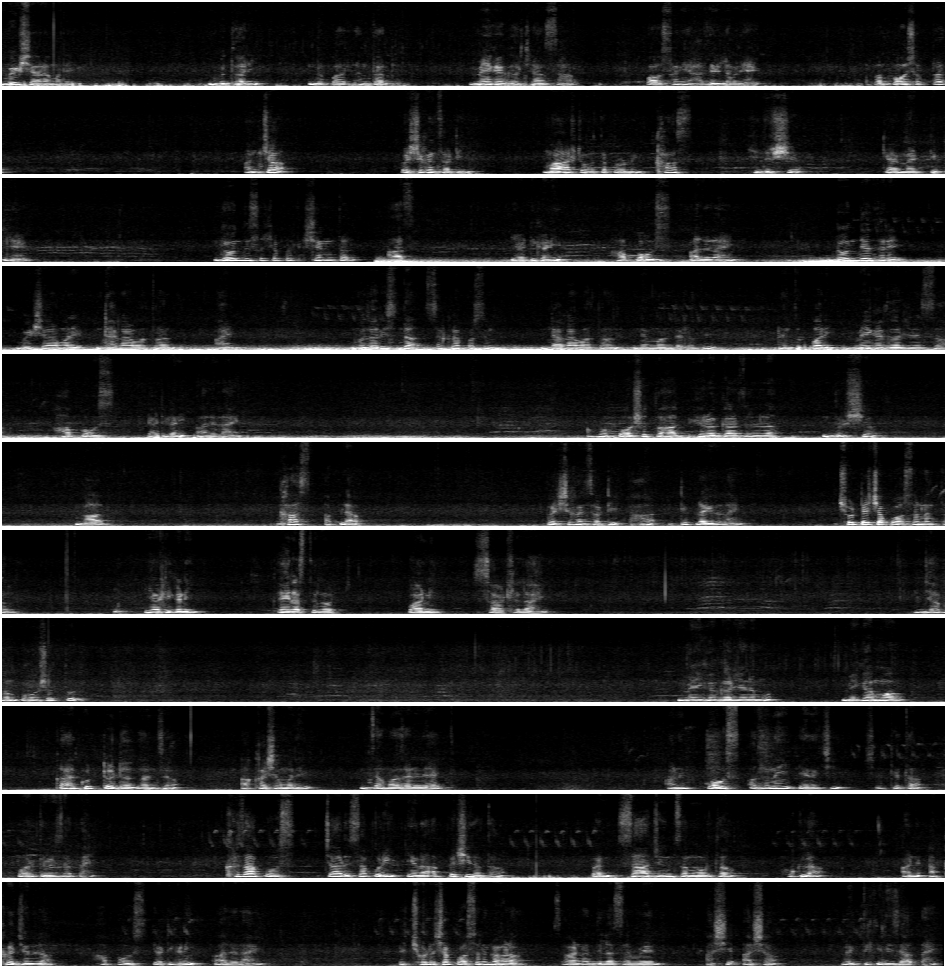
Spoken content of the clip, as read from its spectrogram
बीड शहरामध्ये बुधवारी दुपारनंतर मेघगर्जनासह पावसाने हजेरी लावली आहे. आपण पाहू शकतात आमच्या प्रेक्षकांसाठी महाराष्ट्र वृत्तप्रमाणे खास ही दृश्य कॅमेऱ्यात टिपली आहेत दोन दिवसाच्या प्रतीक्षेनंतर आज या ठिकाणी हा पाऊस आलेला आहे. दोन दिवस झाले बीड शहरामध्ये ढगाळ वातावरण आहे. बुधवारीसुद्धा सकाळपासून ढगाळ वातावरण निर्माण झाले होते. आणि दुपारी मेघगर्जनेसह हा पाऊस या ठिकाणी आलेला आहे. आपण पाहू शकतो हा हिरवगार झालेला दृश्य भाग. खास आपल्या प्रेक्षकांसाठी हा टिपला गेलेला आहे. छोट्याशा पावसानंतर या ठिकाणी काही रस्त्यांवर पाणी साठलेलं आहे. म्हणजे आपण पाहू शकतो. मेघगर्जनामुळं मेघामुळं काळकुट्ट ढगांचा आकाशामध्ये जमा झालेले आहेत. आणि पाऊस अजूनही येण्याची शक्यता वर्तवली जात आहे. खरं हा पाऊस चार दिवसापूर्वी येणं अपेक्षित होतं. पण सहा जूनचा मुहूर्त हुकला आणि अकरा जूनला हा पाऊस या ठिकाणी आलेला आहे. या छोट्याशा पावसानं का होणार सगळ्यांना दिलासा मिळेल अशी आशा व्यक्त केली जात आहे.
